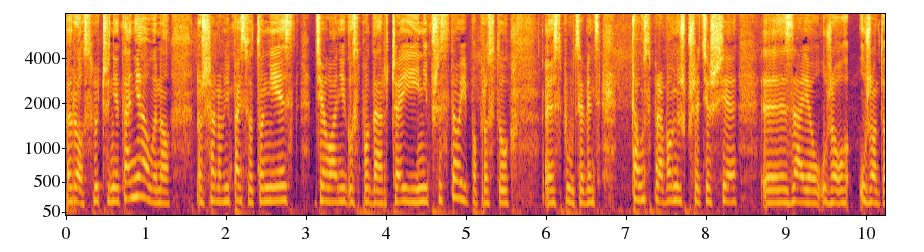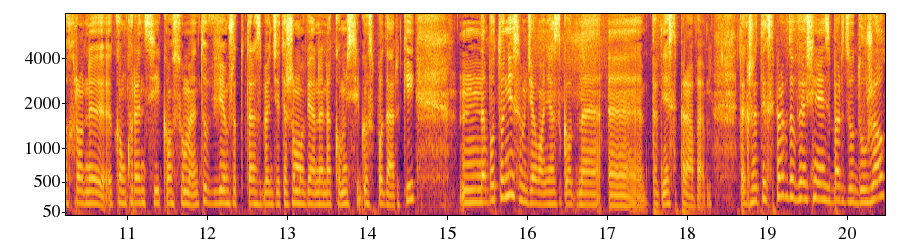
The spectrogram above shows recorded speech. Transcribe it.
rosły czy nie taniały. No, no szanowni państwo, to nie jest działanie gospodarcze i nie przystoi po prostu e, spółce, więc tą sprawą już przecież się e, zajął Urząd, Urząd Ochrony Konkurencji i Konsumentów i wiem, że to teraz będzie też omawiane na Komisji Gospodarki, Mm, no bo to nie są działania zgodne e, pewnie z prawem. Także tych spraw do wyjaśnienia jest bardzo dużo.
